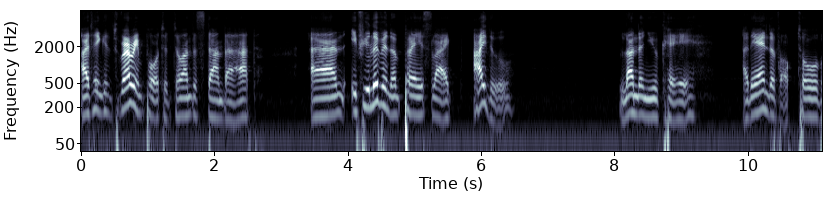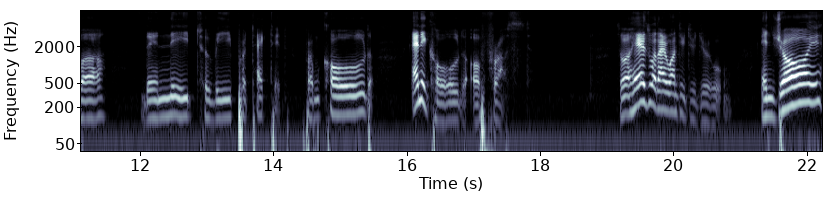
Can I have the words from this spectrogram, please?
I think it's very important to understand that and if you live in a place like I do, London, UK, at the end of October, they need to be protected from cold, any cold or frost. So here's what I want you to do. Enjoy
